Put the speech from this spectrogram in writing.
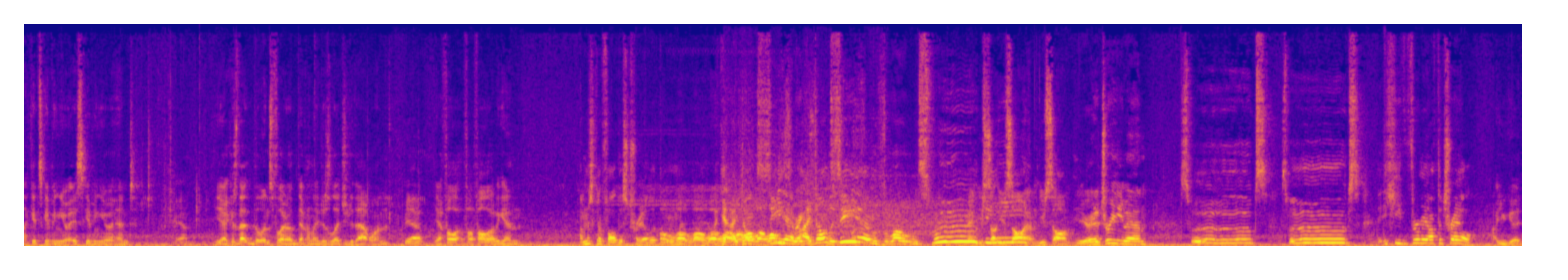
Like it's giving you it's giving you a hint. Yeah. Yeah, because that the lens flare definitely just led you to that one. Yeah. Yeah, follow follow, follow it again. I'm just gonna follow this trail at the Oh, moment. whoa, whoa, whoa! Okay, I whoa, don't whoa, whoa, see him. whoa, I don't please, see please, him. Whoa! Spooky. Man, you saw you saw him. You saw him. You're in a tree, man. Spooks. Spooks. He threw me off the trail. Oh, you good?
